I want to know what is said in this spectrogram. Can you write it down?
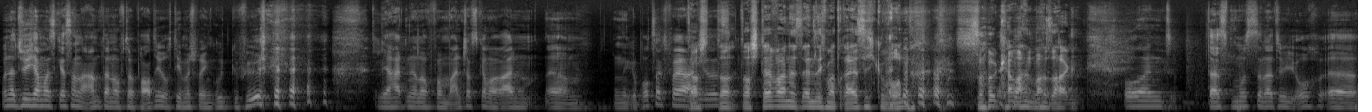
Und natürlich haben wir uns gestern Abend dann auf der Party auch dementsprechend gut gefühlt. wir hatten ja noch vom Mannschaftskameraden ähm, eine Geburtstagsfeier der, der, der, Stefan ist endlich mal 30 geworden. so kann man mal sagen. Und das musste natürlich auch äh,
